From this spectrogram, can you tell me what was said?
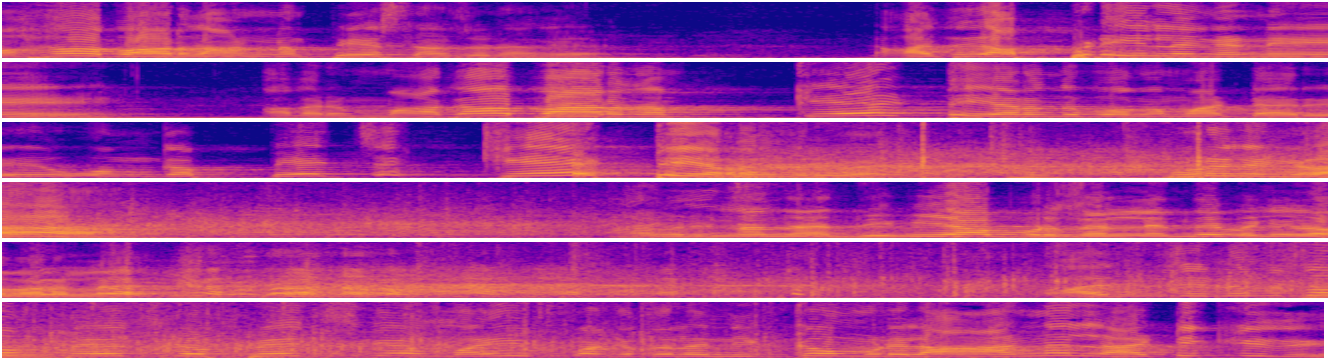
மகாபாரதம் அண்ணன் பேசினா சொன்னாங்க. அது அப்படி இல்லைங்கண்ணே. அவர் மகாபாரதம் கேட்டு இறந்து போக மாட்டாரு. உங்க பேச்ச கேட்டு இறந்துருவாரு. புரியுதுங்களா? அவர் இன்னும் அந்த திவ்யா புருஷன்லேருந்தே வெளியில் வரல. அஞ்சு நிமிஷம் பேசுற பேச்சுக்கே மை பக்கத்துல நிக்க முடியல. அனல் அடிக்குது.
